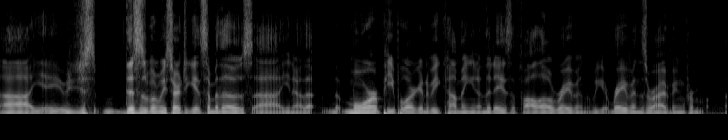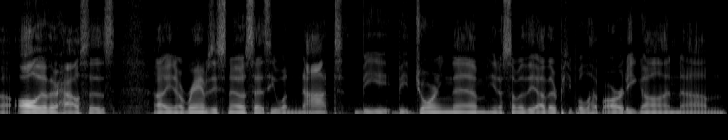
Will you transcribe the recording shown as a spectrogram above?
Uh, just this is when we start to get some of those. Uh, you know, that that more people are going to be coming. You know, the days that follow. Raven, we get ravens arriving from uh, all the other houses. Uh, you know, Ramsay Snow says he will not be be joining them. You know, some of the other people have already gone. Um,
